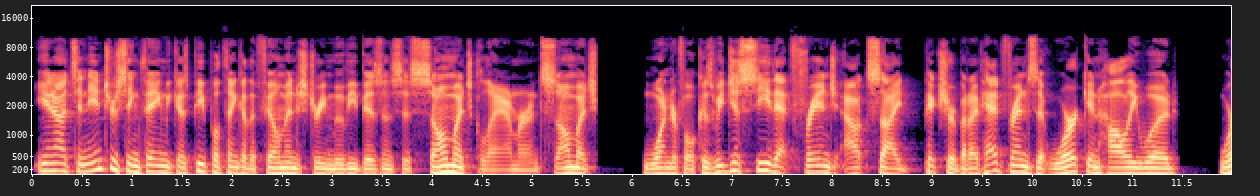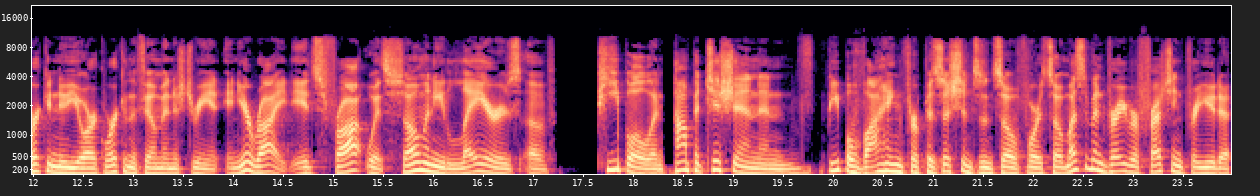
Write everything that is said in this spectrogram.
You know, it's an interesting thing because people think of the film industry, movie business as so much glamour and so much wonderful because we just see that fringe outside picture. But I've had friends that work in Hollywood, work in New York, work in the film industry. And, and you're right. It's fraught with so many layers of people and competition and people vying for positions and so forth. So it must have been very refreshing for you to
